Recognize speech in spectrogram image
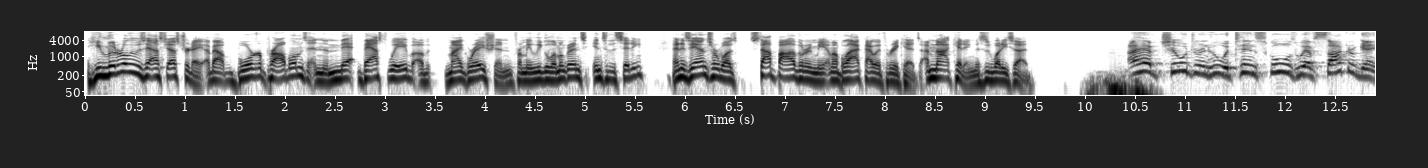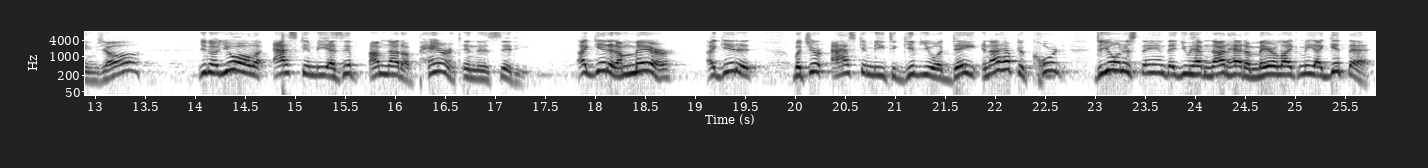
He literally was asked yesterday about border problems and the vast wave of migration from illegal immigrants into the city. And his answer was, Stop bothering me. I'm a black guy with three kids. I'm not kidding. This is what he said. I have children who attend schools who have soccer games, y'all. You know, you all are asking me as if I'm not a parent in this city. I get it. I'm mayor. I get it. But you're asking me to give you a date, and I have to court. Do you understand that you have not had a mayor like me? I get that.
